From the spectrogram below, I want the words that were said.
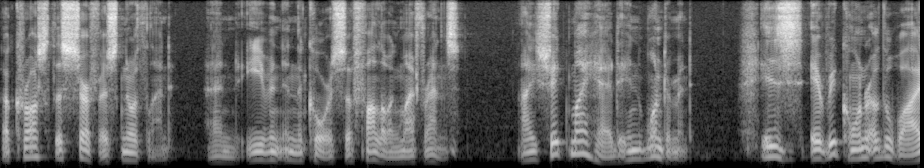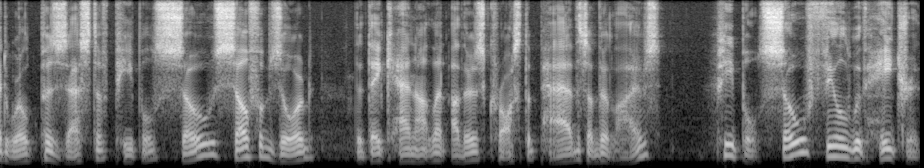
across the surface Northland, and even in the course of following my friends. I shake my head in wonderment. Is every corner of the wide world possessed of people so self absorbed that they cannot let others cross the paths of their lives? People so filled with hatred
